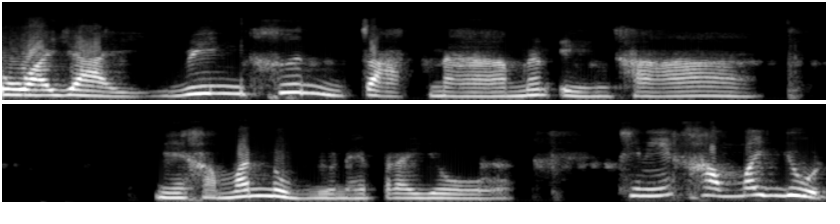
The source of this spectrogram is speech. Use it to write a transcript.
ตัวใหญ่วิ่งขึ้นจากน้ำนั่นเองค่ะ มีคำว่าหนุ่มอยู่ในประโยค ทีนี้คำว่าหยุด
